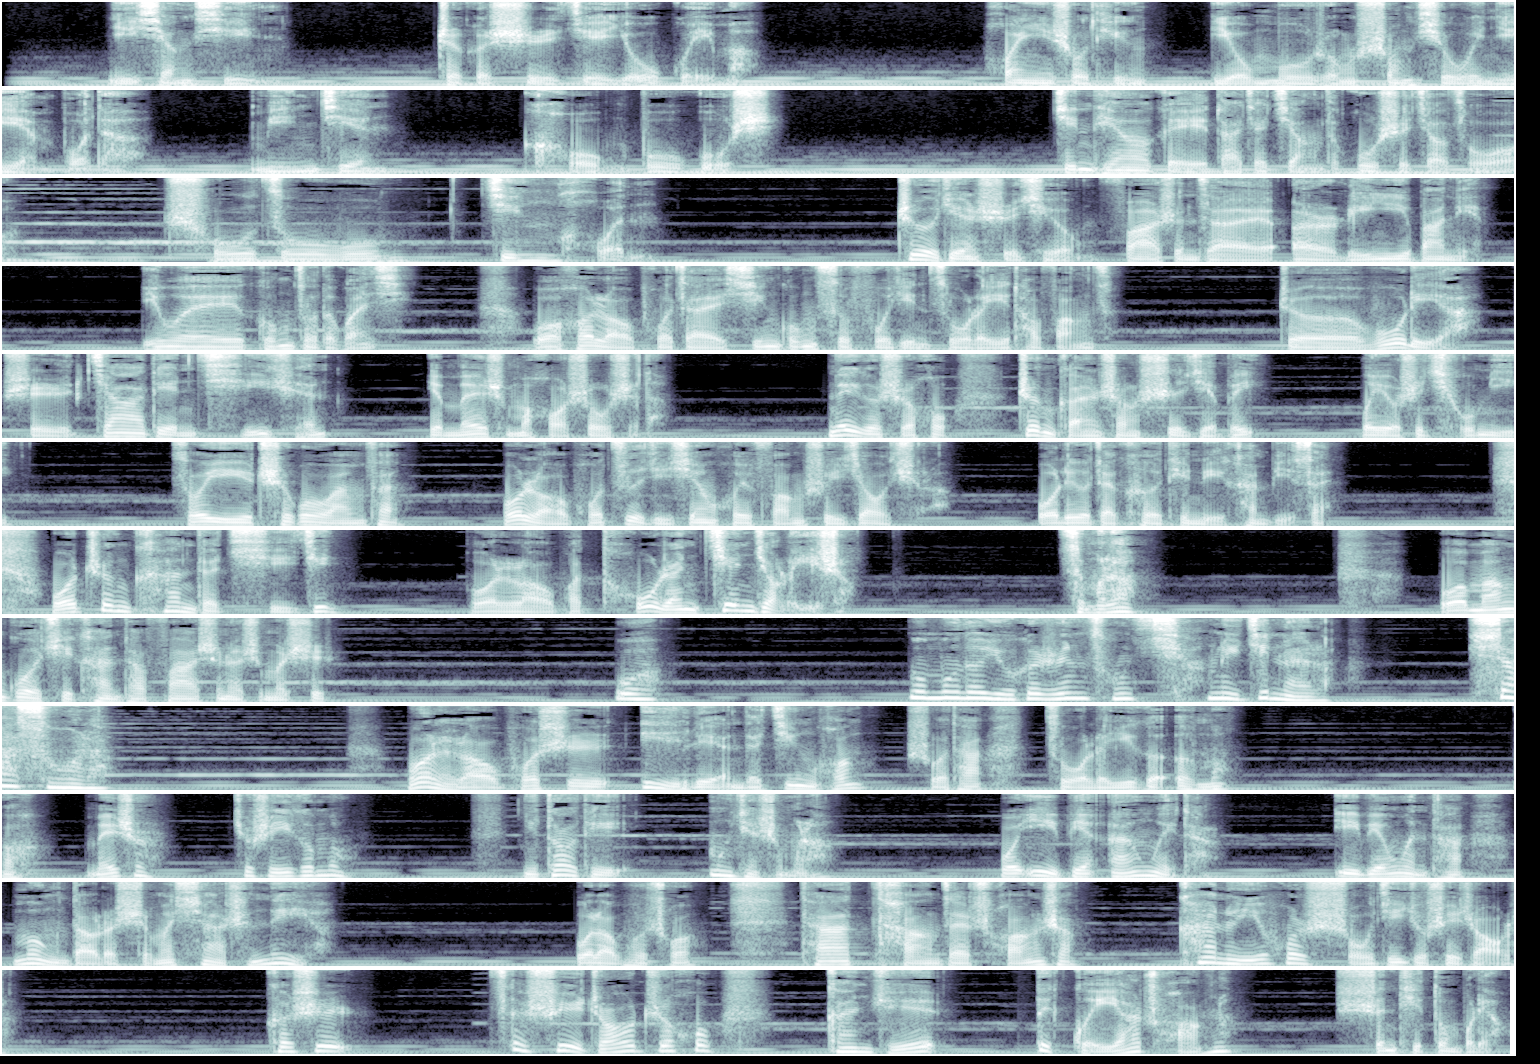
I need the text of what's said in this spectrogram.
你相信这个世界有鬼吗？欢迎收听由慕容双修为你演播的民间恐怖故事。今天要给大家讲的故事叫做《出租屋惊魂》。这件事情发生在二零一八年，因为工作的关系，我和老婆在新公司附近租了一套房子。这屋里啊。是家电齐全，也没什么好收拾的。那个时候正赶上世界杯，我又是球迷，所以吃过晚饭，我老婆自己先回房睡觉去了，我留在客厅里看比赛。我正看得起劲，我老婆突然尖叫了一声：“怎么了？”我忙过去看她发生了什么事。我，我梦到有个人从墙里进来了。吓死我了！我老婆是一脸的惊慌，说她做了一个噩梦。哦，没事就是一个梦。你到底梦见什么了？我一边安慰她，一边问她梦到了什么，吓成那样。我老婆说，她躺在床上，看了一会儿手机就睡着了。可是，在睡着之后，感觉被鬼压床了。身体动不了，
